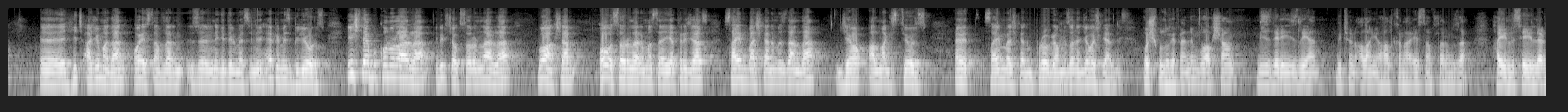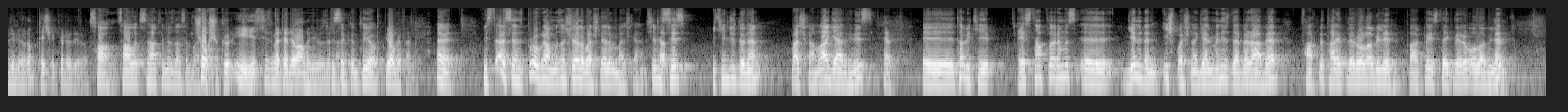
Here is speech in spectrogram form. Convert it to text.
e, hiç acımadan o esnafların üzerine gidilmesini hepimiz biliyoruz. İşte bu konularla, birçok sorunlarla bu akşam o sorunları masaya yatıracağız. Sayın Başkanımızdan da cevap almak istiyoruz. Evet Sayın Başkanım programımıza önce hoş geldiniz. Hoş bulduk efendim. Bu akşam bizleri izleyen bütün Alanya halkına, esnaflarımıza hayırlı seyirler diliyorum. Teşekkür ediyorum. Sağ olun. Sağlık, sıhhatimiz nasıl başkanım? Çok şükür iyiyiz. Hizmete devam ediyoruz Bir efendim. sıkıntı yok. Yok efendim. Evet. İsterseniz programımıza şöyle başlayalım başkanım. Şimdi Tabii. siz ikinci dönem başkanlığa geldiniz. Evet. Ee, tabii ki esnaflarımız e, yeniden iş başına gelmenizle beraber farklı talepleri olabilir, farklı istekleri olabilir. Evet.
